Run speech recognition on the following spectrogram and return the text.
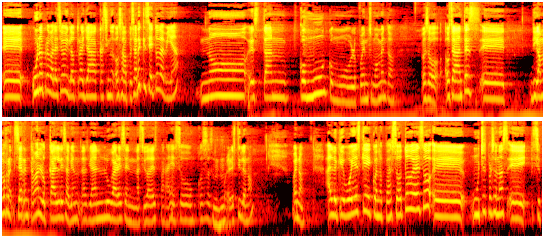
eh, una prevaleció y la otra ya casi no, o sea, a pesar de que sí hay todavía, no es tan común como lo fue en su momento. O sea, o sea antes, eh, digamos, se rentaban locales, habían, habían lugares en las ciudades para eso, cosas así por el estilo, ¿no? Bueno, a lo que voy es que cuando pasó todo eso, eh, muchas personas se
